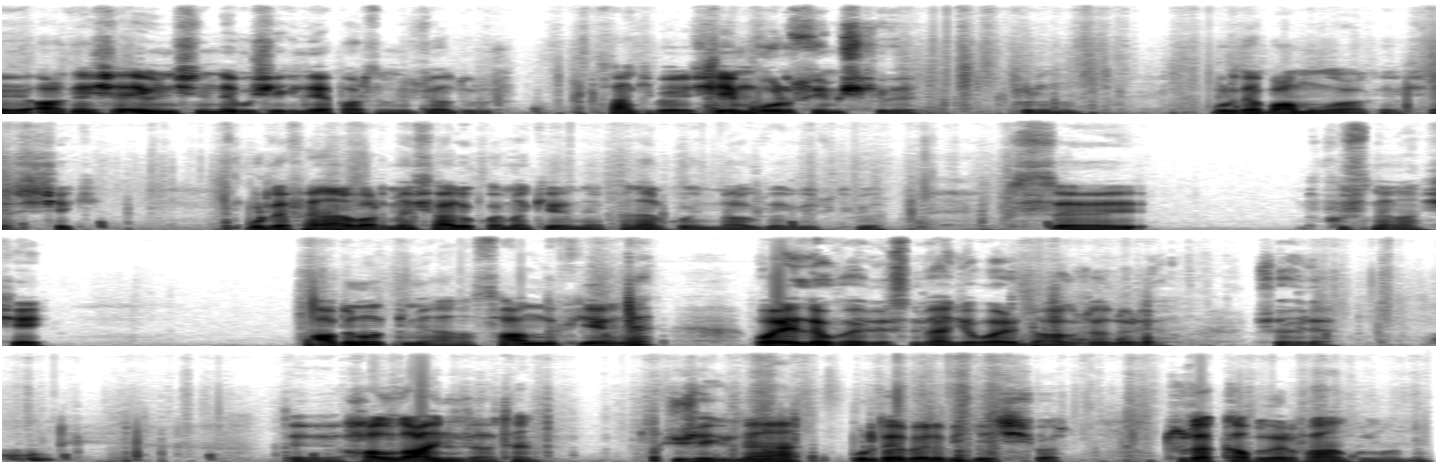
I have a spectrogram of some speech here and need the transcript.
Ee, arkadaşlar evin içinde bu şekilde yaparsanız güzel durur. Sanki böyle şeyin borusuymuş gibi fırının. Burada bambu var arkadaşlar çiçek. Burada fener var. Meşale koymak yerine fener koyun daha güzel gözüküyor. Fıs, e, fıs ne lan şey. Adını unuttum ya. Sandık yerine varil de koyabilirsiniz. Bence varil daha güzel duruyor. Şöyle. E, halı aynı zaten. Şu şekilde ha. Burada böyle bir geçiş var. Tuzak kapıları falan kullandım.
